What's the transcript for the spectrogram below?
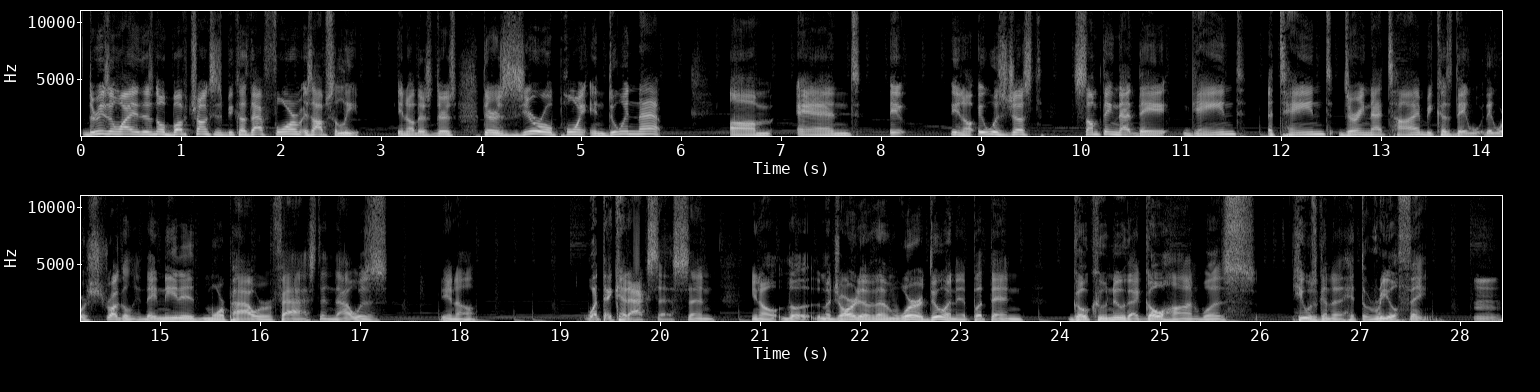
The reason why there's no buff Trunks is because that form is obsolete. You know, there's there's there's zero point in doing that. Um, and it you know it was just something that they gained attained during that time because they they were struggling. They needed more power fast, and that was you know what they could access. And you know the the majority of them were doing it, but then Goku knew that Gohan was he was gonna hit the real thing. Mm.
